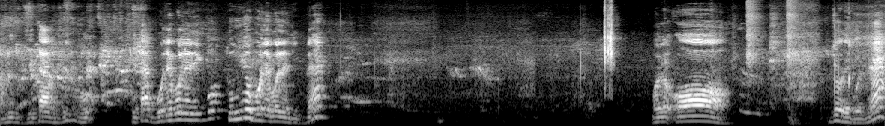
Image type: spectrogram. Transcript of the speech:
আমি যেটা লিখব সেটা বলে বলে লিখব তুমিও বলে বলে লিখবে হ্যাঁ? বলো অ জোরে বলবে হ্যাঁ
